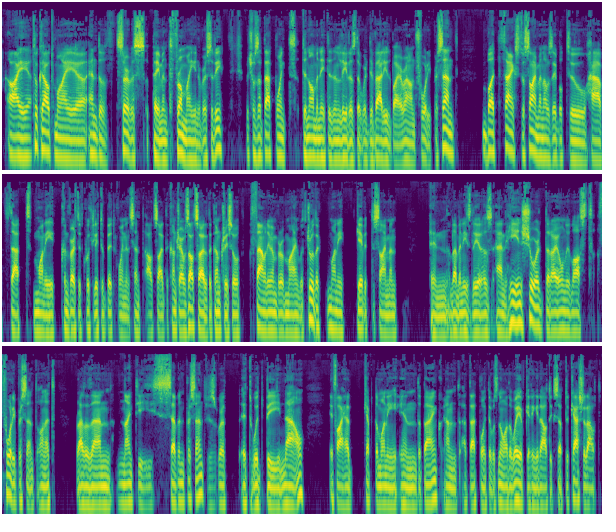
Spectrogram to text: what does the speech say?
I took out my uh, end of service payment from my university, which was at that point denominated in liras that were devalued by around 40%. But thanks to Simon, I was able to have that money converted quickly to Bitcoin and sent outside the country. I was outside of the country, so a family member of mine withdrew the money, gave it to Simon, in Lebanese liras, and he ensured that I only lost 40% on it rather than 97%, which is where it would be now if I had kept the money in the bank. And at that point, there was no other way of getting it out except to cash it out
